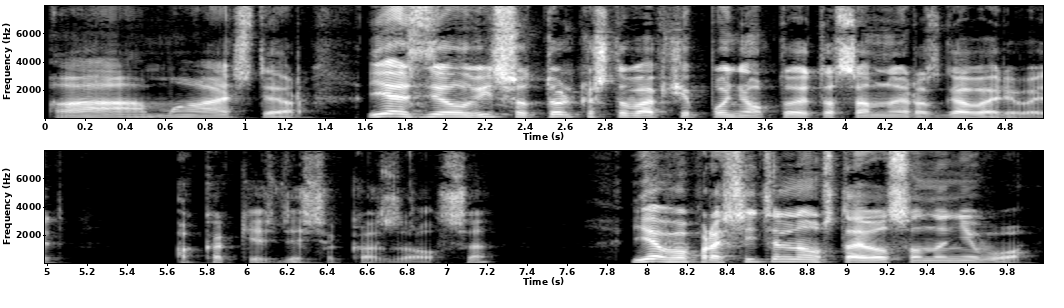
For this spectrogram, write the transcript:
«А, мастер! Я сделал вид, что только что вообще понял, кто это со мной разговаривает. А как я здесь оказался?» Я вопросительно уставился на него.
